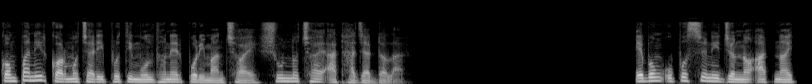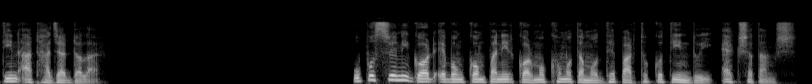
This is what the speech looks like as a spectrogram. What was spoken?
কোম্পানির কর্মচারী প্রতি মূলধনের পরিমাণ ছয়, শূন্য ছয়, আট হাজার ডলার। এবং উপশ্রেণীর জন্য আট নয় তিন আট হাজার ডলার। উপশ্রেণী গড এবং কোম্পানির কর্মক্ষমতা মধ্যে পার্থক্য তিন দুই এক শতাংশ।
